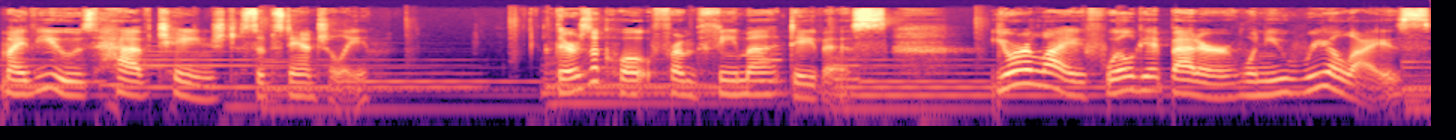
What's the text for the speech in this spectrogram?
my views have changed substantially. There's a quote from Thema Davis Your life will get better when you realize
